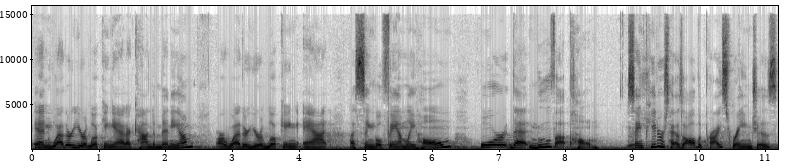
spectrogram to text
And whether you're looking at a condominium or whether you're looking at a single family home or that move up home, St. Peter's has all the price ranges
